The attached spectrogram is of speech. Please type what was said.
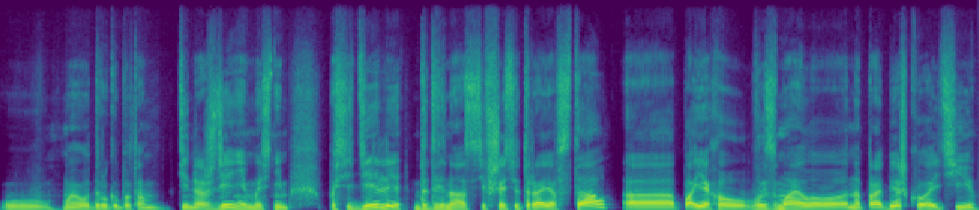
у моего друга был там день рождения, мы с ним посидели до 12, в 6 утра я встал, а, поехал в Измайлово на пробежку IT,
